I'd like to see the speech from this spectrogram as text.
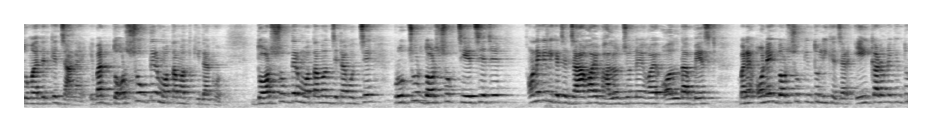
তোমাদেরকে জানাই। এবার দর্শকদের মতামত কি দেখো? দর্শকদের মতামত যেটা হচ্ছে, প্রচুর দর্শক চেয়েছে যে, অনেকে লিখেছে যা হয় ভালোর জন্যই হয় অল দ্য বেস্ট মানে অনেক দর্শক কিন্তু লিখেছে, আর এই কারণে কিন্তু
